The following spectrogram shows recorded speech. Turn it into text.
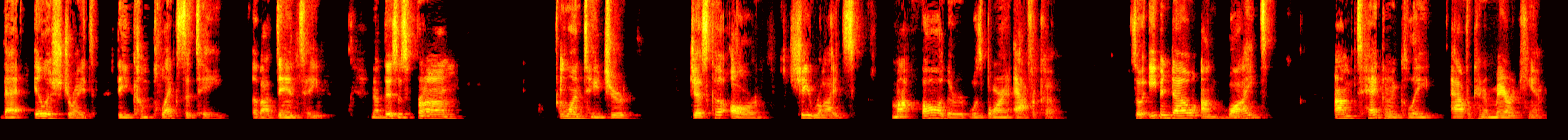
that illustrate the complexity of identity. Now, this is from one teacher, Jessica R. She writes, My father was born in Africa. So even though I'm white, I'm technically African American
